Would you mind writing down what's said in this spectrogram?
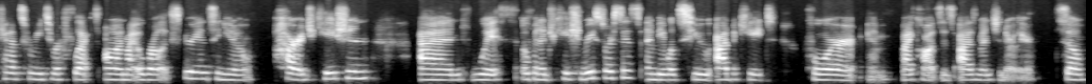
chance for me to reflect on my overall experience in, you know, higher education and with open education resources and be able to advocate for um, my causes as mentioned earlier. So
